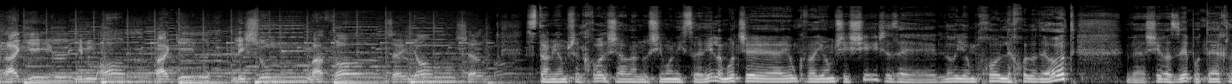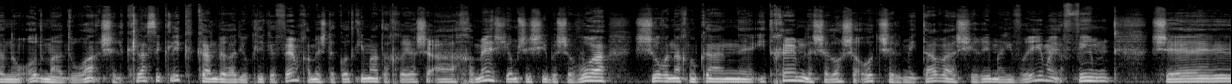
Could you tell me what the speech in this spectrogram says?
רגיל עם אור רגיל, בלי שום מחול, זה יום של... סתם יום של חול, שר לנו שמעון ישראלי, למרות שהיום כבר יום שישי, שזה לא יום חול לכל הדעות. והשיר הזה פותח לנו עוד מהדורה של קלאסי קליק, כאן ברדיו קליק FM, חמש דקות כמעט אחרי השעה חמש, יום שישי בשבוע. שוב אנחנו כאן אה, איתכם לשלוש שעות של מיטב השירים העבריים היפים ש...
